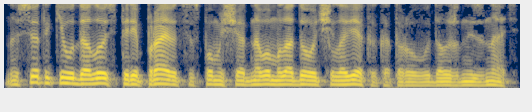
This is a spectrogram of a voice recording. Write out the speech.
Но все-таки удалось переправиться с помощью одного молодого человека, которого вы должны знать.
